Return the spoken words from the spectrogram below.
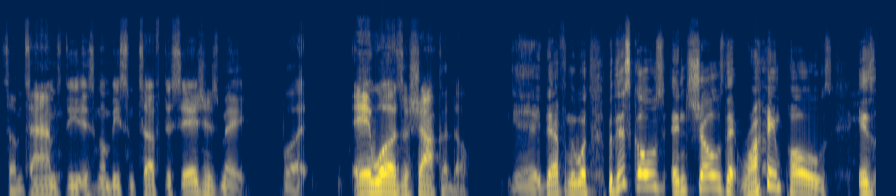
sometimes it's gonna be some tough decisions made but it was a shocker though yeah, it definitely was. But this goes and shows that Ryan Poles is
